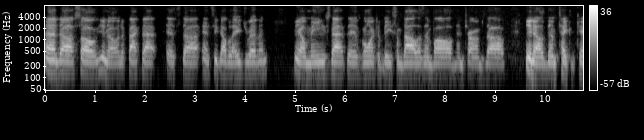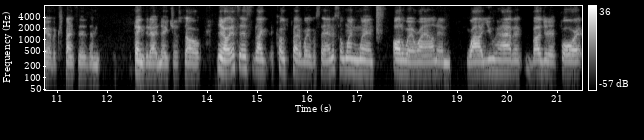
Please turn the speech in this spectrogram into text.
And uh, so you know, and the fact that it's uh, NCAA driven, you know, means that there's going to be some dollars involved in terms of you know them taking care of expenses and things of that nature. So you know, it's it's like Coach Pettaway was saying, it's a win-win all the way around. And while you haven't budgeted for it,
